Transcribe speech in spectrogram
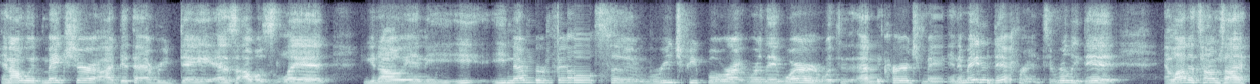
And I would make sure I did that every day as I was led you know, and he, he, he never failed to reach people right where they were with that encouragement, and it made a difference. It really did. And a lot of times I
